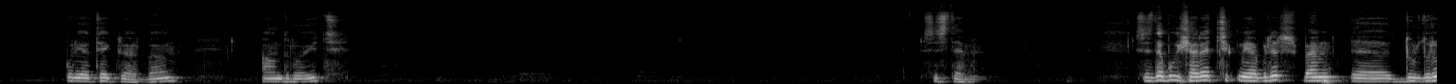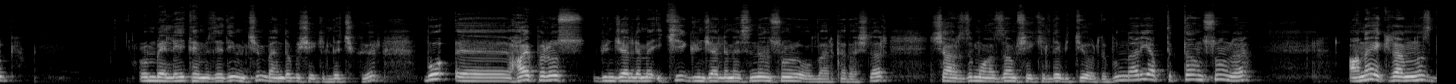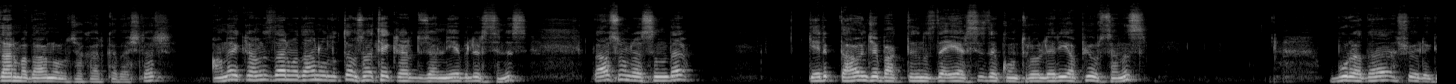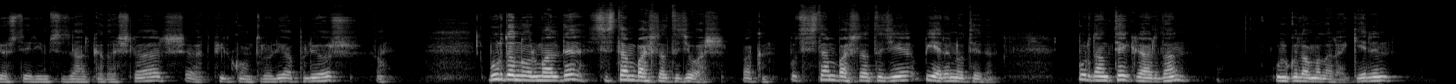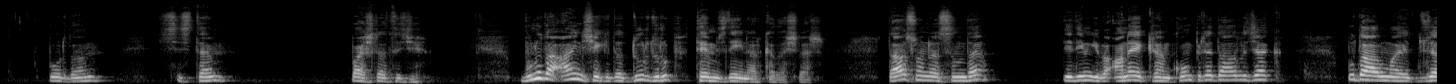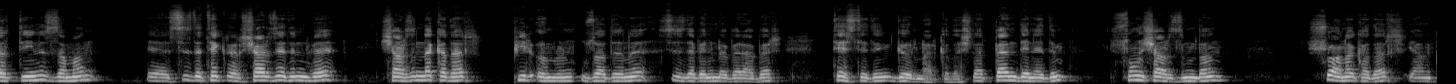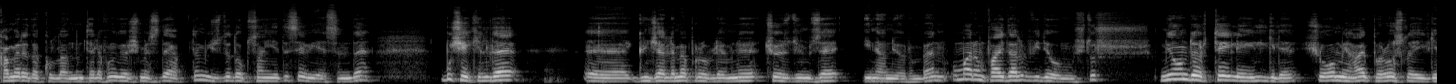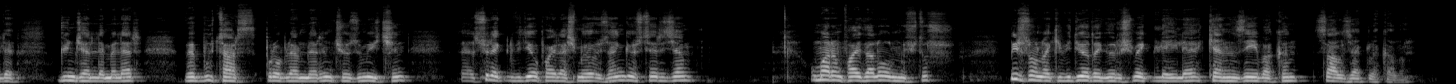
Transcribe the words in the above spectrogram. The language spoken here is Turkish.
Buraya tekrardan Android sistemi. Sizde bu işaret çıkmayabilir. Ben e, durdurup ön belleği temizlediğim için bende bu şekilde çıkıyor. Bu e, HyperOS güncelleme 2 güncellemesinden sonra oldu arkadaşlar. Şarjı muazzam şekilde bitiyordu. Bunları yaptıktan sonra ana ekranınız darmadağın olacak arkadaşlar. Ana ekranınız darmadağın olduktan sonra tekrar düzenleyebilirsiniz. Daha sonrasında gelip daha önce baktığınızda eğer siz de kontrolleri yapıyorsanız Burada şöyle göstereyim size arkadaşlar. Evet pil kontrolü yapılıyor. Burada normalde sistem başlatıcı var. Bakın bu sistem başlatıcıyı bir yere not edin. Buradan tekrardan uygulamalara girin. Buradan sistem başlatıcı. Bunu da aynı şekilde durdurup temizleyin arkadaşlar. Daha sonrasında dediğim gibi ana ekran komple dağılacak. Bu dağılmayı düzelttiğiniz zaman e, siz de tekrar şarj edin ve şarjın ne kadar pil ömrünün uzadığını siz de benimle beraber test edin görün arkadaşlar. Ben denedim. Son şarjımdan şu ana kadar yani kamerada kullandım. Telefon görüşmesi de yaptım. %97 seviyesinde. Bu şekilde e, güncelleme problemini çözdüğümüze inanıyorum ben. Umarım faydalı bir video olmuştur. Mi 14T ile ilgili, Xiaomi HyperOS ile ilgili güncellemeler ve bu tarz problemlerin çözümü için e, sürekli video paylaşmaya özen göstereceğim. Umarım faydalı olmuştur. Bir sonraki videoda görüşmek dileğiyle kendinize iyi bakın. Sağlıcakla kalın.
